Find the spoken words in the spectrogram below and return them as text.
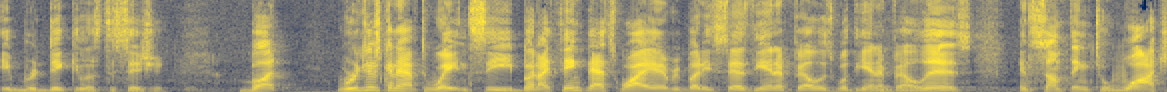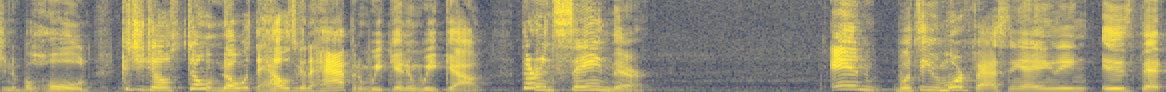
a ridiculous decision. But we're just to have to wait and see. But I think that's why everybody says the NFL is what the NFL is and something to watch and to behold because you just don't know what the hell is going to happen week in and week out. They're insane there. And what's even more fascinating is that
